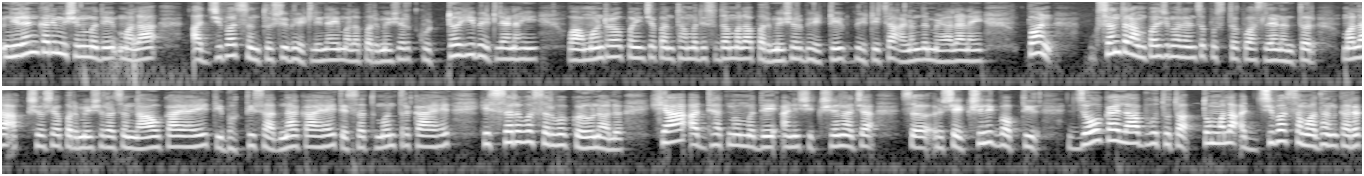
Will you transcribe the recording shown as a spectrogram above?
निरंकारी मिशनमध्ये मला अजिबात संतुष्टी भेटली नाही. मला परमेश्वर कुठंही भेटल्या नाही. वामनराव पैंच्या पंथामध्ये सुद्धा मला परमेश्वर भेटी भेटीचा आनंद मिळाला नाही. पण संत रामपालजी महाराजांचं पुस्तक वाचल्यानंतर मला अक्षरशः परमेश्वराचं नाव काय आहे ती भक्ती साधना काय आहे ते सतमंत्र काय आहेत हे सर्व सर्व कळून आलं. ह्या अध्यात्मामध्ये आणि शिक्षणाच्या स शैक्षणिक बाबतीत जो काय लाभ होत होता तो मला अजिबात समाधानकारक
